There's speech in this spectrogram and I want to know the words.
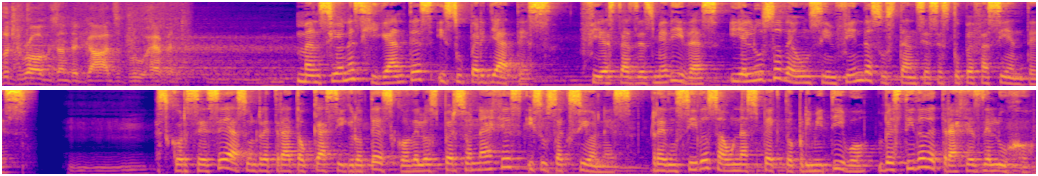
the drugs under God's blue heaven, Mansiones gigantes y superyates, fiestas desmedidas y el uso de un sinfín de sustancias estupefacientes. Hmm. Scorsese hace un retrato casi grotesco de los personajes y sus acciones, reducidos a un aspecto primitivo, vestido de trajes de lujo.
